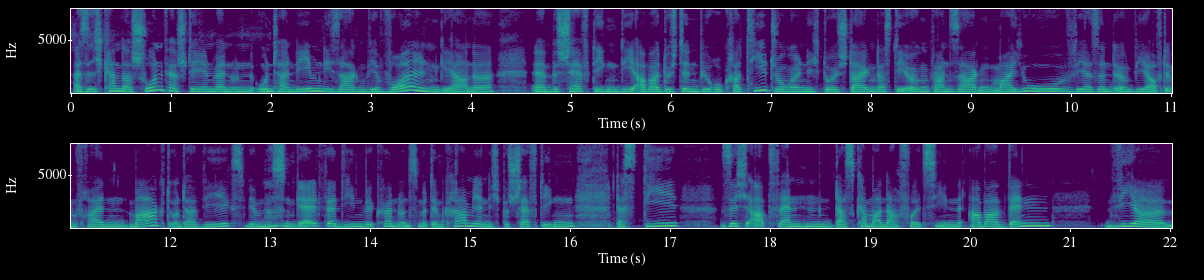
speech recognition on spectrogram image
Also ich kann das schon verstehen, wenn Unternehmen, die sagen, wir wollen gerne äh, beschäftigen, die aber durch den Bürokratiedschungel nicht durchsteigen, dass die irgendwann sagen, Maju, wir sind irgendwie auf dem freien Markt unterwegs, wir müssen Geld verdienen, wir können uns mit dem Kram hier nicht beschäftigen, dass die sich abwenden, das kann man nachvollziehen. Aber wenn wir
